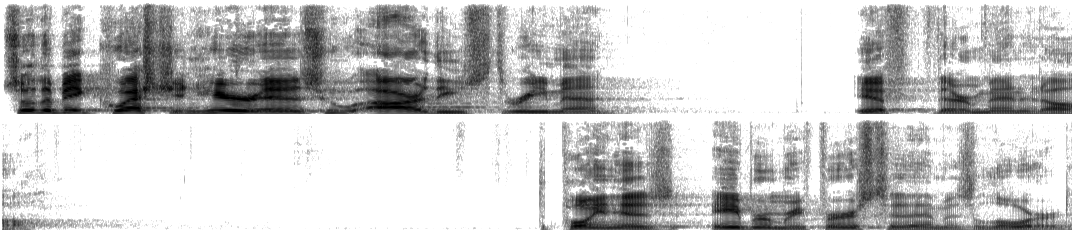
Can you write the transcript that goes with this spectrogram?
So the big question here is who are these three men, if they're men at all? The point is, Abram refers to them as Lord.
